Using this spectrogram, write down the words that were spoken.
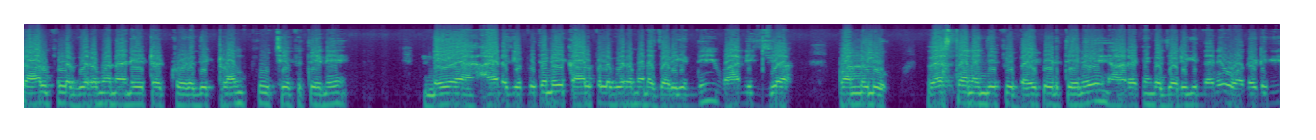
కాల్పుల విరమణ అనేటటువంటిది ట్రంప్ చెబితేనే నే ఆయన చెబితేనే కాల్పుల విరమణ జరిగింది. వాణిజ్య పన్నులు వేస్తానని చెప్పి భయపెడితేనే ఆ రకంగా జరిగిందని ఒకటికి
